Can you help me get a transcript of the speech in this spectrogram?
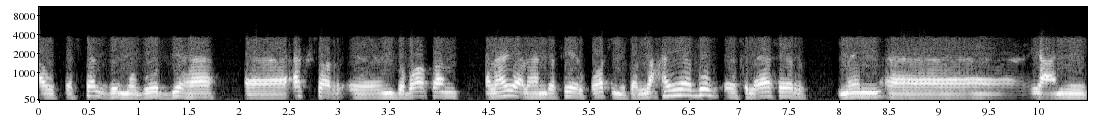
أو تستلزم وجود جهة أكثر انضباطا. الهيئة الهندسية للقوات المسلحة هي جزء في الآخر من يعني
